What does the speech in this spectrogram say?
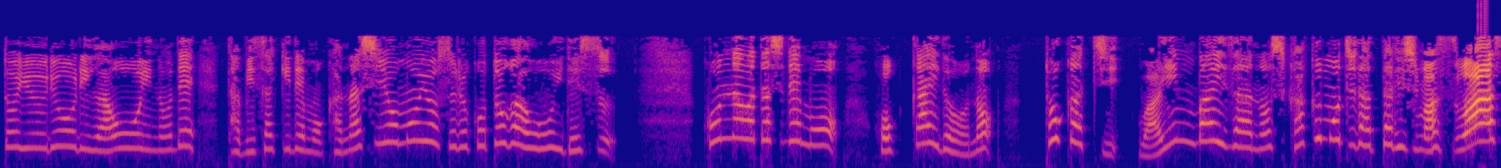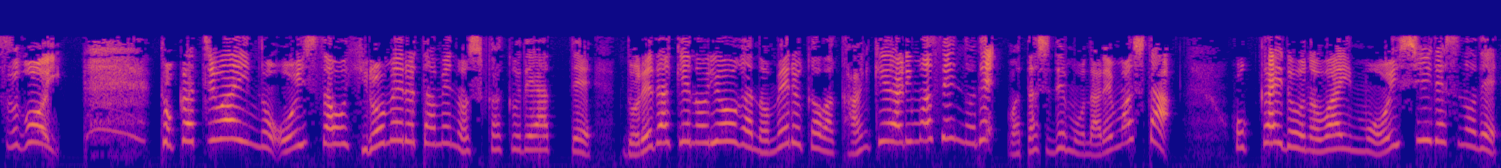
という料理が多いので、旅先でも悲しい思いをすることが多いです。こんな私でも、北海道のトカチワインバイザーの資格持ちだったりします。わー、すごいトカチワインの美味しさを広めるための資格であって、どれだけの量が飲めるかは関係ありませんので、私でも慣れました。北海道のワインも美味しいですので、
